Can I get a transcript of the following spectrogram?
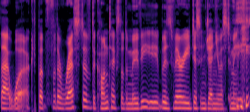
that worked, but for the rest of the context of the movie, it was very disingenuous to me. He,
